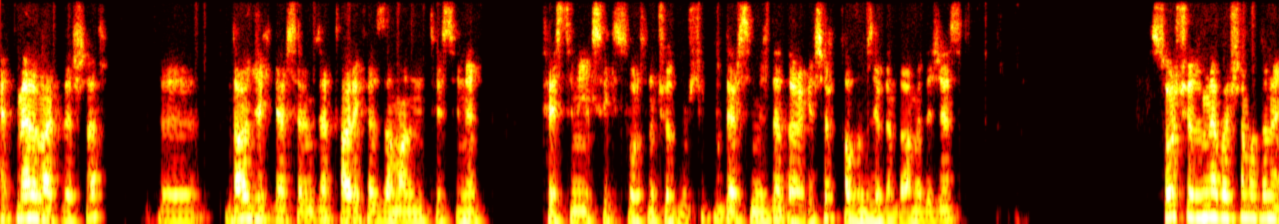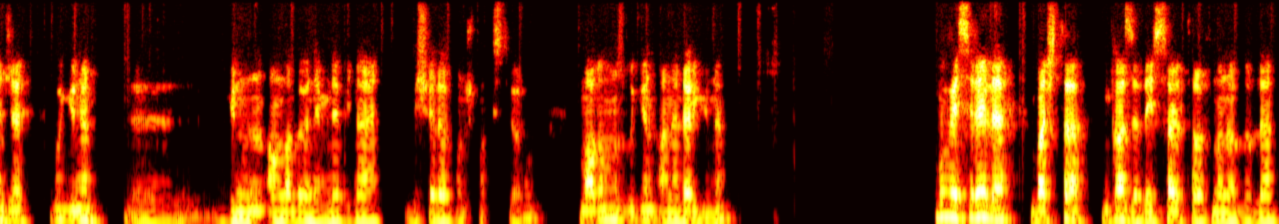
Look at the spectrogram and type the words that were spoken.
Evet, merhaba arkadaşlar. Ee, daha önceki derslerimizde tarih ve zaman ünitesinin testinin ilk 8 sorusunu çözmüştük. Bu dersimizde de arkadaşlar kaldığımız yerden devam edeceğiz. Soru çözümüne başlamadan önce bugünün e, günün anlam ve önemine binaen bir şeyler konuşmak istiyorum. Malumunuz bugün Anneler Günü. Bu vesileyle başta Gazze'de İsrail tarafından öldürülen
